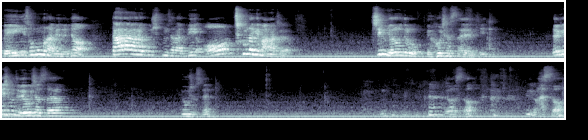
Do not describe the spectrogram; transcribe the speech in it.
메인이 성공을 하면은요, 따라하고 싶은 사람들이 엄청나게 많아져요. 지금 여러분들 외우셨어요, 여기? 여기 계신 분들 외우셨어요? 외우셨어요? 외웠어? 여기 왔어?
